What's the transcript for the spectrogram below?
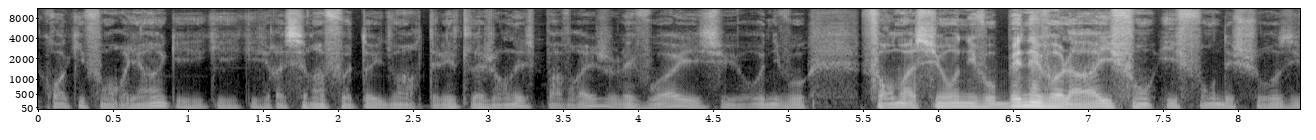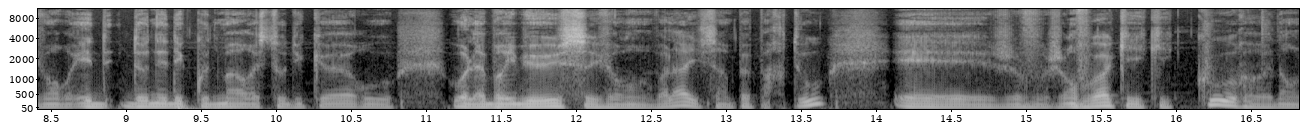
croit qu'ils font rien, qu'ils restent sur un fauteuil devant leur télé toute la journée. C'est pas vrai, je les vois. Ils, au niveau formation, au niveau bénévolat, ils font, ils font des choses. Ils vont donner des coups de main au Resto du Cœur ou, à l'abribus. Ils vont, voilà, ils sont un peu partout. Et j'en vois qui, courent dans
